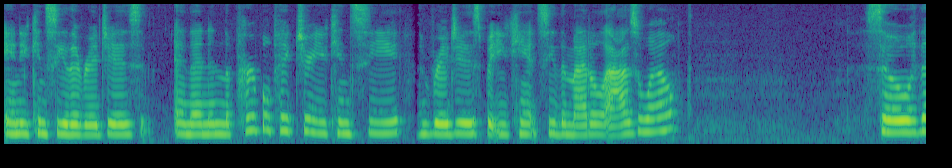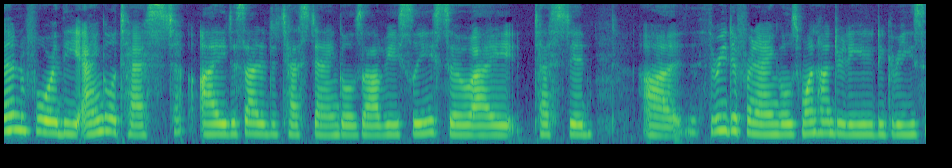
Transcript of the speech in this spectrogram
and you can see the ridges and then in the purple picture you can see the ridges but you can't see the metal as well. So then for the angle test, I decided to test angles obviously, so I tested uh, three different angles, 180 degrees,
